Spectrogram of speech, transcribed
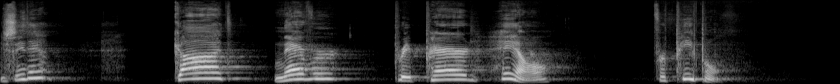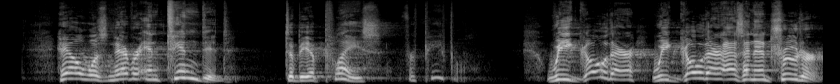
You see that? God never prepared hell for people. Hell was never intended to be a place for people. We go there, we go there as an intruder.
